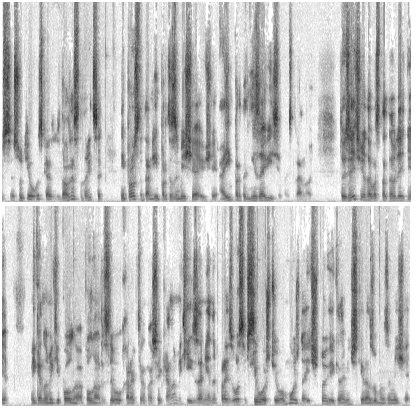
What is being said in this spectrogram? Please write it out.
суть его высказывания, должна становиться не просто там импортозамещающей, а импортонезависимой страной. То есть речь идет о восстановлении экономики полного, полного отраслевого характера нашей экономики и замены производства всего, чего можно и что экономически разумно замещать.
